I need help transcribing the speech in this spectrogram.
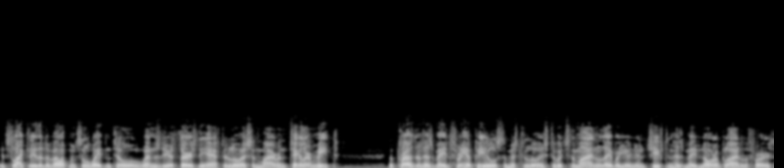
It's likely the developments will wait until Wednesday or Thursday after Lewis and Myron Taylor meet the President has made three appeals to Mr. Lewis, to which the Mine Labor Union chieftain has made no reply to the first,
